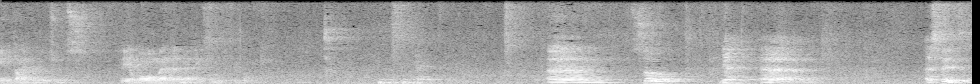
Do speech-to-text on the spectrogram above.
in divergence. They are more mathematical, if you like. Um, so, yeah, um, a slit.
